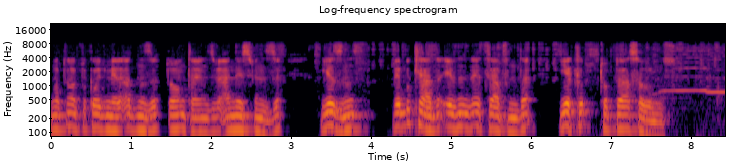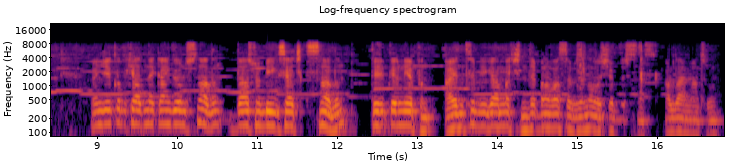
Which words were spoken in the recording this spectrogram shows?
nokta nokta koyduğum yere adınızı, doğum tarihinizi ve anne isminizi yazınız ve bu kağıdı evinizin etrafında yakıp toprağa savurunuz. Öncelikle bu kağıdın ekran görüntüsünü alın. Daha sonra bilgisayar çıktısını alın. Dediklerimi yapın. Ayrıntılı bilgi almak için de bana WhatsApp üzerinden ulaşabilirsiniz. Allah'a emanet olun.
